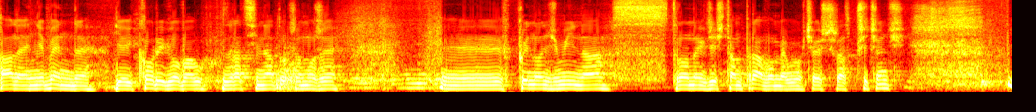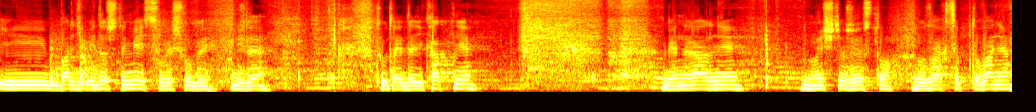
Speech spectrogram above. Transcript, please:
ale nie będę jej korygował z racji na to, że może yy, wpłynąć mi na stronę gdzieś tam prawą, jakbym chciał jeszcze raz przyciąć i bardziej widocznym miejscu wyszłoby źle. Tutaj delikatnie. Generalnie myślę, że jest to do zaakceptowania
